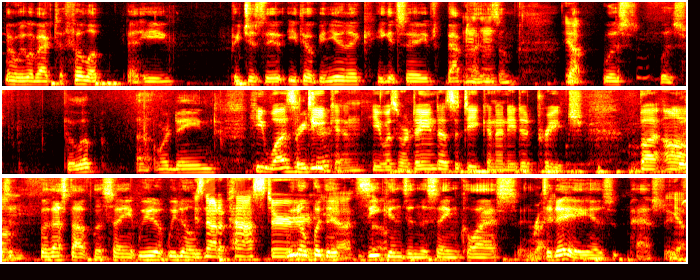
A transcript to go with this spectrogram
when we went back to Philip and he preaches the Ethiopian eunuch, he gets saved, baptizes him. Mm-hmm. Yeah. Was was Philip uh, ordained? he was Preacher? a deacon. He was ordained as a deacon and he did preach. But um, but that's not the same. We don't we don't he's not a pastor. we don't put the yeah, so- deacons in the same class Right. today as pastors. Yeah.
